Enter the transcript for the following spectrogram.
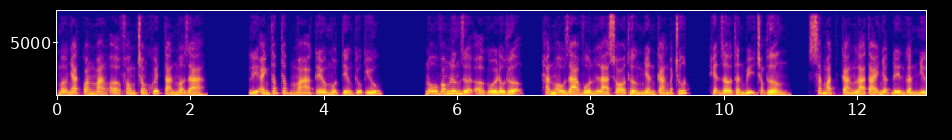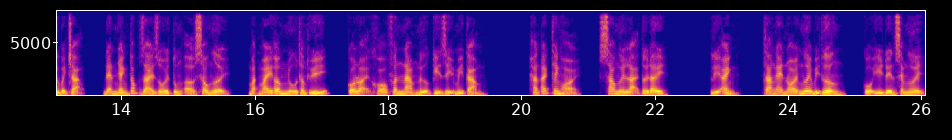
Mở nhạt quang mang ở phòng trong khuyết tán mở ra. Lý ảnh thấp thấp mà kêu một tiếng cứu cứu. Nô vong lưng dựa ở gối đầu thượng, hắn màu da vốn là so thường nhân càng bạch chút, hiện giờ thân bị trọng thương, sắc mặt càng là tái nhợt đến gần như bệnh trạng, đen nhánh tóc dài rối tung ở sau người, mặt mày âm nhu thâm thúy, có loại khó phân nam nữ kỳ dị mỹ cảm. Hắn ách thanh hỏi, sao ngươi lại tới đây? Lý ảnh, ta nghe nói ngươi bị thương, cố ý đến xem ngươi.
